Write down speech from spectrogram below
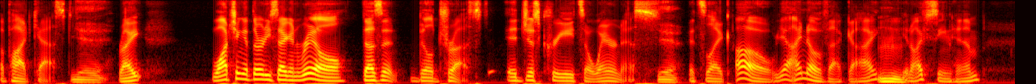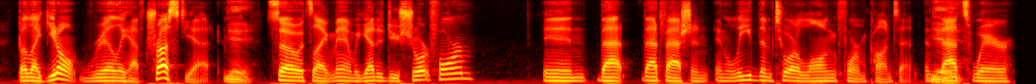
A podcast, Yeah. right? Watching a 30 second reel doesn't build trust. It just creates awareness. Yeah. It's like, oh, yeah, I know of that guy. Mhm. You know, I've seen him. But like, you don't really have trust yet. Yeah. So it's like, man, we got to do short form in that that fashion and lead them to our long form content. And Yeah. that's where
